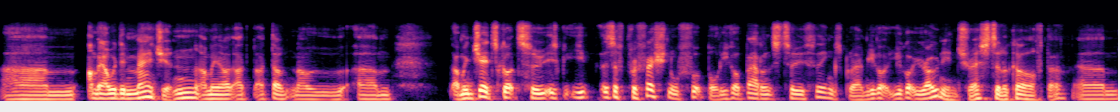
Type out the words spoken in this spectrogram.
Um, I mean, I would imagine. I mean, I, I, I don't know. Um, I mean, Jed's got to. You, as a professional footballer, you've got to balance two things, Graham. You got you got your own interests to look after. Um,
